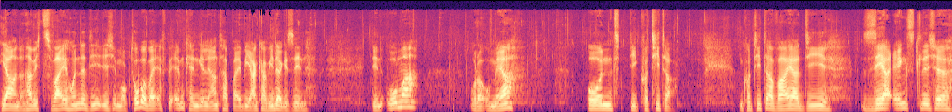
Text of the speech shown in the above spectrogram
Ja, und dann habe ich zwei Hunde, die ich im Oktober bei FBM kennengelernt habe, bei Bianca wiedergesehen. Den Oma oder Omer und die Kotita. Und Kotita war ja die sehr ängstliche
